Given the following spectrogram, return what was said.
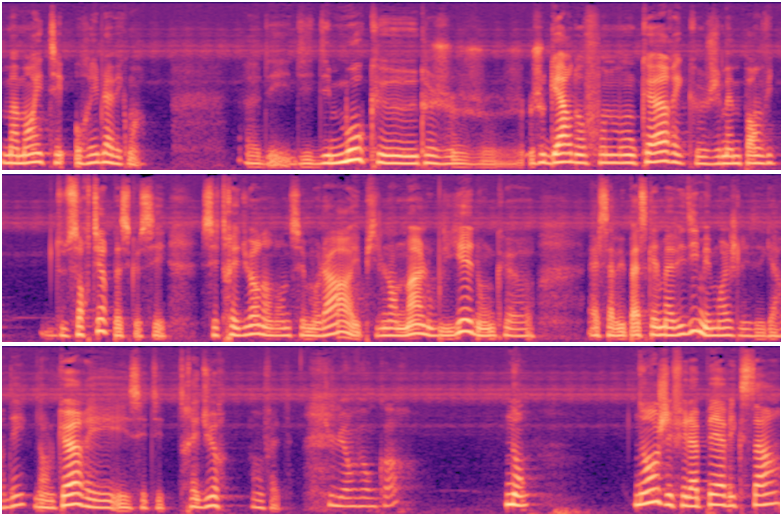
maman était horrible avec moi. Euh, des, des, mots que, que je, je, garde au fond de mon cœur et que j'ai même pas envie de sortir parce que c'est très dur d'entendre ces mots-là. Et puis le lendemain, elle. Donc. Euh, elle savait pas ce qu'elle m'avait dit, mais moi je les ai gardés dans le cœur et, c'était très dur en fait. Tu lui en veux encore? Non. Non, j'ai fait la paix avec ça.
